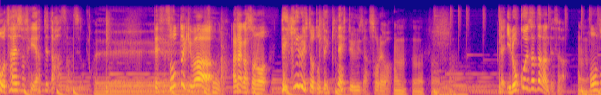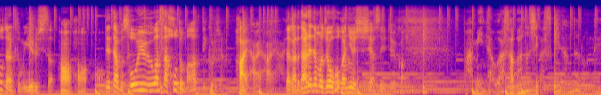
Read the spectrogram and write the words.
を最初やってたはずなんですよ。へーでその時はあなんかそのできる人とできない人いるじゃんそれは。うんうんうん。で色恋沙汰なんてさうん。本当じゃなくても言えるしさ。はあはあはあ。で多分そういう噂ほど回ってくるじゃん。はいはいはいはい。だから誰でも情報が入手しやすいというか。まあみんな噂話が好きなんだろうね。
